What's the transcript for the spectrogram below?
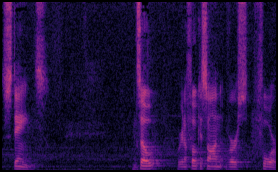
stains. And so we're going to focus on verse 4.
